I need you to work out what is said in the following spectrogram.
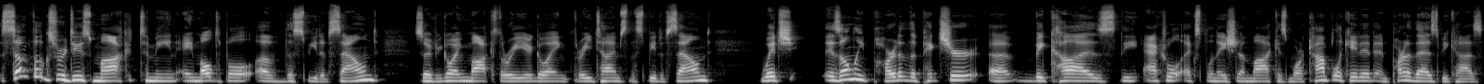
Some folks reduce Mach to mean a multiple of the speed of sound. So if you're going Mach 3, you're going three times the speed of sound, which is only part of the picture uh, because the actual explanation of Mach is more complicated. And part of that is because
